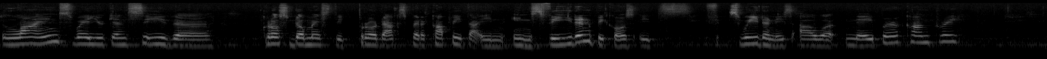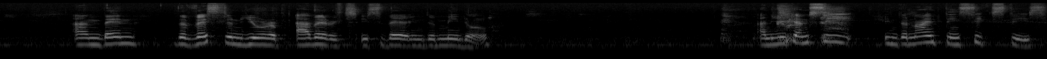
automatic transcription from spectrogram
lines where you can see the gross domestic products per capita in, in Sweden because it's Sweden is our neighbor country. And then the Western Europe average is there in the middle. And you can see in the 1960s,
